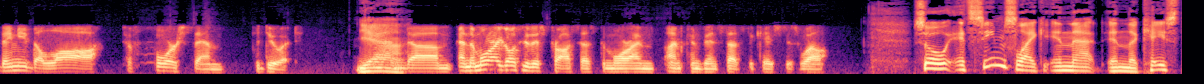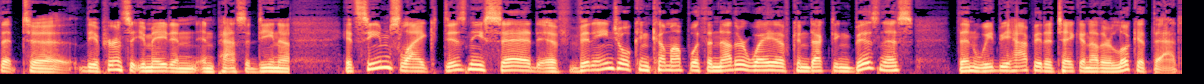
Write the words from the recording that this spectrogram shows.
they need the law to force them to do it. Yeah. And um, and the more I go through this process, the more I'm I'm convinced that's the case as well. So it seems like in that in the case that uh, the appearance that you made in in Pasadena it seems like Disney said if VidAngel can come up with another way of conducting business, then we'd be happy to take another look at that,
